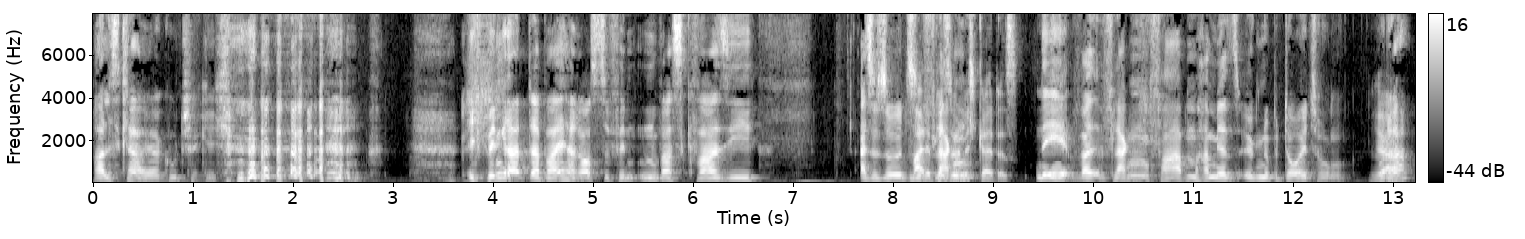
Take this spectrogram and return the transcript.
Alles klar, ja gut, check ich. ich bin gerade dabei herauszufinden, was quasi also so, so Meine Flaggen, Persönlichkeit ist. Nee, weil Flaggenfarben haben ja irgendeine Bedeutung, oder?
